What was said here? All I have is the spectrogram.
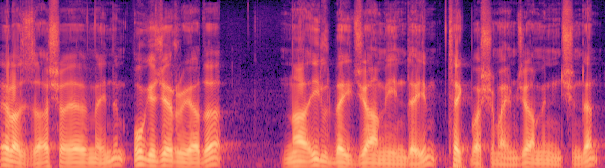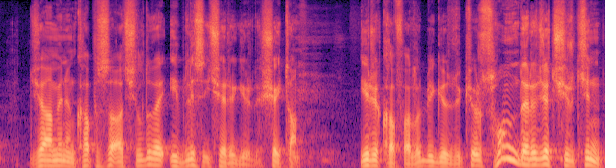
Elaziz'e aşağıya evime indim. O gece rüyada Nail Bey Camii'ndeyim. Tek başımayım caminin içinden. Caminin kapısı açıldı ve iblis içeri girdi. Şeytan. İri kafalı bir gözüküyor. Son derece çirkin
